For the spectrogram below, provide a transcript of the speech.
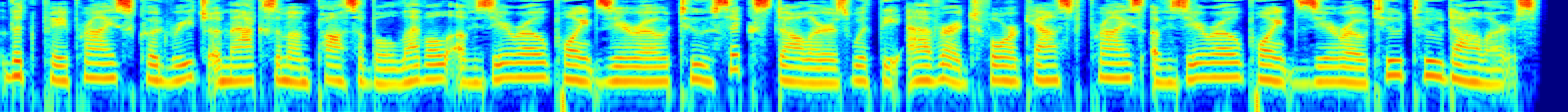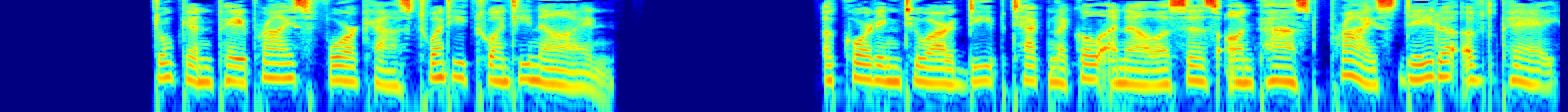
the TPAY price could reach a maximum possible level of $0.026 with the average forecast price of $0.022. Token pay price forecast 2029 According to our deep technical analysis on past price data of TPAY,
